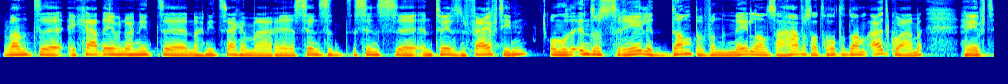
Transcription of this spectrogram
Want eh, ik ga het even nog niet, nog niet zeggen, maar sinds, sinds in 2015 onder de industriële dampen van de Nederlandse havenstad Rotterdam uitkwamen, heeft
